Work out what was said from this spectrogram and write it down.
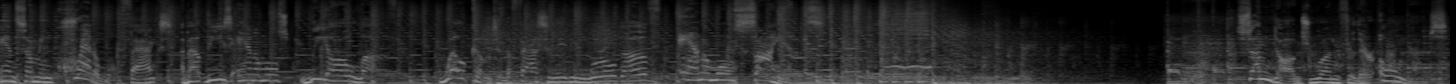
and some incredible facts about these animals we all love. Welcome to the fascinating world of animal science. Some dogs run for their owners.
